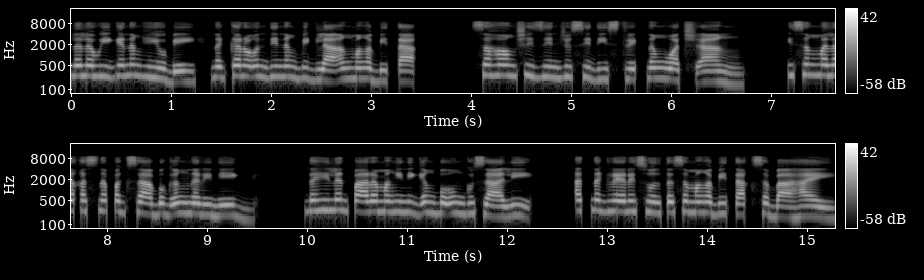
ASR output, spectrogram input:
Lalawigan ng Hubei, nagkaroon din ng bigla ang mga bitak. Sa Hongshi Jinjusi District ng Wachang. Isang malakas na pagsabog ang narinig. Dahilan para manginig ang buong gusali at nagre-resulta sa mga bitak sa bahay.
